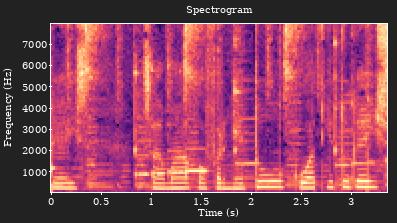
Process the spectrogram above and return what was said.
guys sama covernya itu kuat gitu guys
